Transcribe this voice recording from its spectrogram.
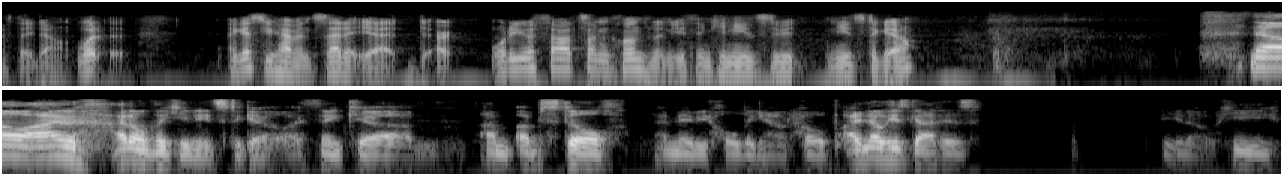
if they don't. What? I guess you haven't said it yet. Are, what are your thoughts on Klinsmann? Do you think he needs to needs to go? No, I I don't think he needs to go. I think um, I'm I'm still I may be holding out hope. I know he's got his, you know, he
